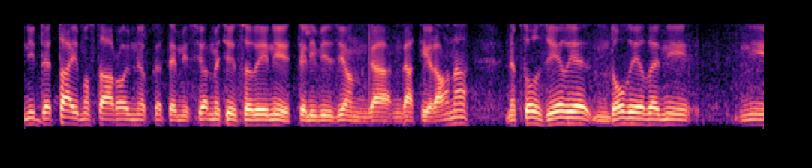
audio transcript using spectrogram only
Një detaj mos ta harrojmë në këtë emision, meqenëse dhe jeni televizion nga nga Tirana, në këto zgjedhje ndodhi edhe një një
